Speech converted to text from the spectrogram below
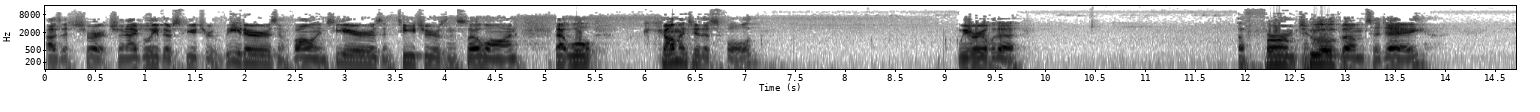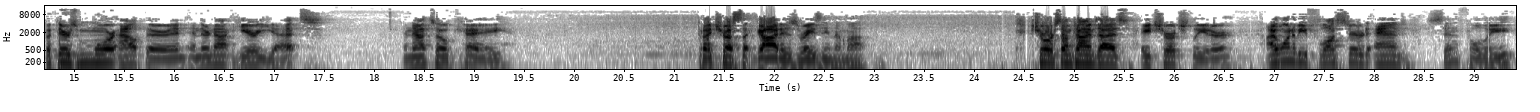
as a church. And I believe there's future leaders and volunteers and teachers and so on that will come into this fold. We were able to affirm two of them today, but there's more out there, and, and they're not here yet, and that's okay. But I trust that God is raising them up. Sure, sometimes as a church leader, I want to be flustered and sinfully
